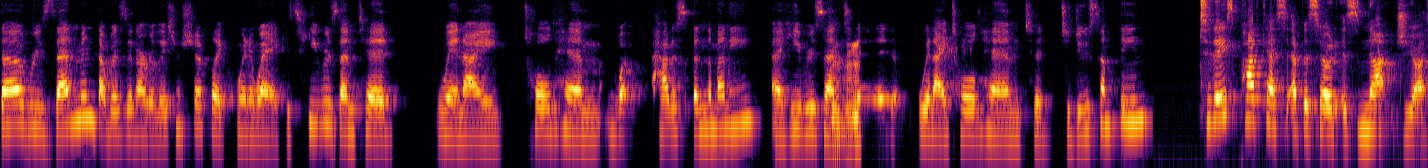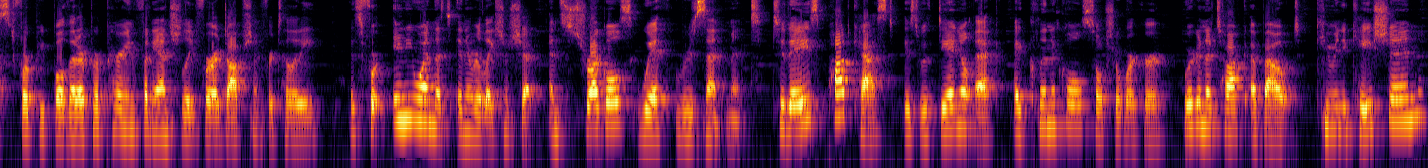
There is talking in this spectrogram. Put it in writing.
the resentment that was in our relationship like went away because he resented when I told him what how to spend the money. Uh, he resented mm-hmm. when I told him to to do something. Today's podcast episode is not just for people that are preparing financially for adoption fertility is for anyone that's in a relationship and struggles with resentment. Today's podcast is with Daniel Eck, a clinical social worker. We're going to talk about communication,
